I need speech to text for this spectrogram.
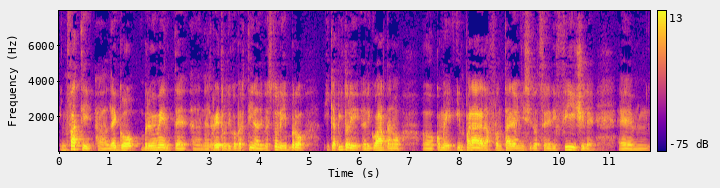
Infatti eh, leggo brevemente eh, nel retro di copertina di questo libro i capitoli riguardano eh, come imparare ad affrontare ogni situazione difficile, ehm,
